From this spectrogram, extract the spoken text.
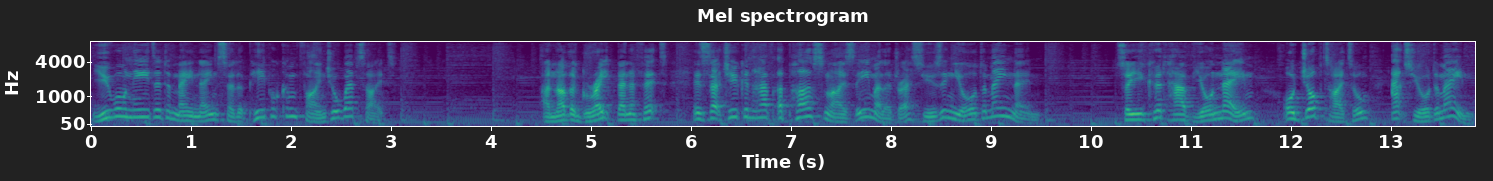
you will need a domain name so that people can find your website. Another great benefit is that you can have a personalized email address using your domain name. So you could have your name or job title at your domain.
